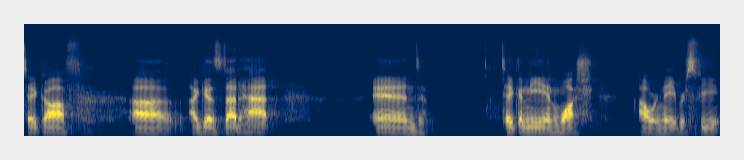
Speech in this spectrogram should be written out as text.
take off, uh, I guess, that hat, and take a knee and wash our neighbor's feet.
